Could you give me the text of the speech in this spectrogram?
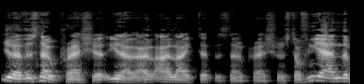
You know, there's no pressure. You know, I, I like that there's no pressure and stuff. And yeah, and the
